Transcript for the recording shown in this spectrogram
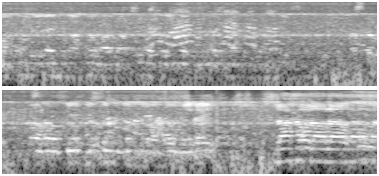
وأتوب إليه لا حول ولا قوة إلا بالله أستغفر الله ربي من كل ذنب وأتوب إليه لا حول ولا قوة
